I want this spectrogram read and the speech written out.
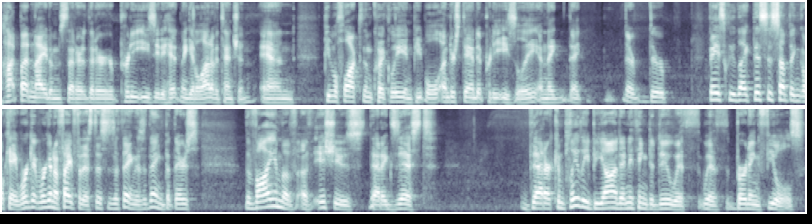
hot button items that are that are pretty easy to hit and they get a lot of attention and people flock to them quickly and people understand it pretty easily and they they they're they're basically like this is something okay we're get, we're going to fight for this this is a thing this is a thing but there's the volume of, of issues that exist that are completely beyond anything to do with with burning fuels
